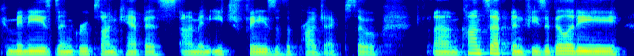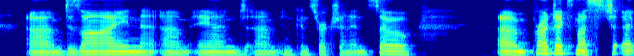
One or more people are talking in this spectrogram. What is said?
committees and groups on campus in each phase of the project. So concept and feasibility, um, design, um, and, and construction. And so projects must, uh,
